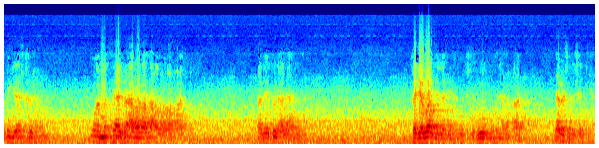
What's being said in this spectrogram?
ومن جلس خلفه. وأما الثالث الله عنه هذا يدل على الفجوات التي تكون في الصفوف والحلقات لا بأس بسدها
